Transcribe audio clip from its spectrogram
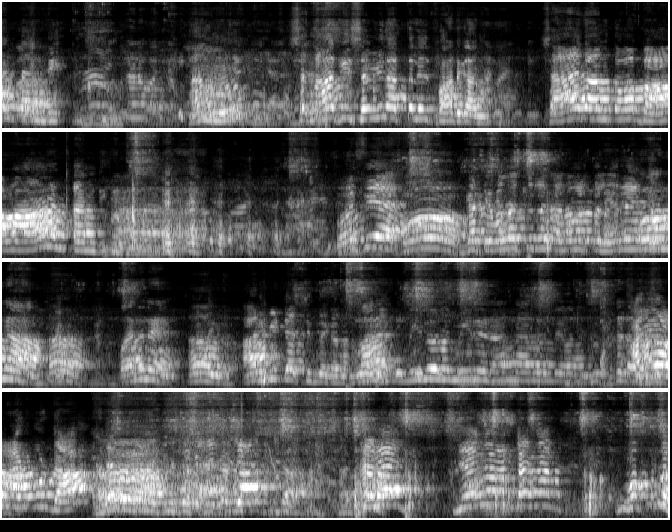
అంటుంది. నన్ను స- నాకు ఈ చెవిని అత్తలేదు పాటగాను. చాయ్ తాగుతావా బావా అంటుంది. ఆడిబిడ్డ వచ్చిందే కదా. మీలో మొక్కుతా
